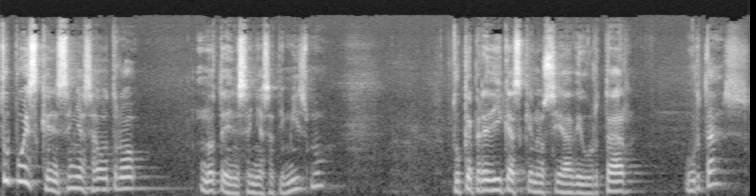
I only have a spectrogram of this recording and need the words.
tú pues que enseñas a otro, ¿no te enseñas a ti mismo? ¿Tú que predicas que no se ha de hurtar, hurtas?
